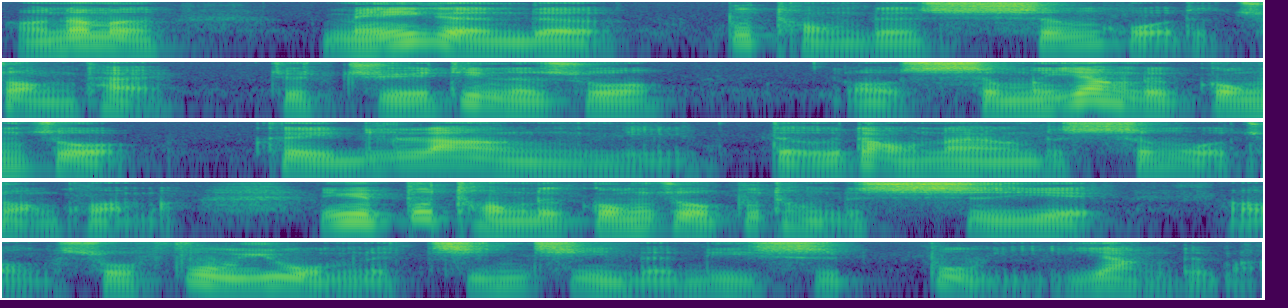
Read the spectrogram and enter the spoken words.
好，那么每一个人的不同的生活的状态，就决定了说，哦，什么样的工作可以让你得到那样的生活状况嘛？因为不同的工作、不同的事业，哦，所赋予我们的经济能力是不一样的嘛。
